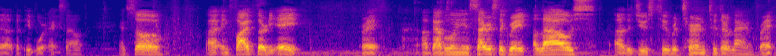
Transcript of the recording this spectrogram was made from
uh, the people were exiled. And so uh, in 538, right, uh, Babylonian Cyrus the Great allows uh, the Jews to return to their land, right?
